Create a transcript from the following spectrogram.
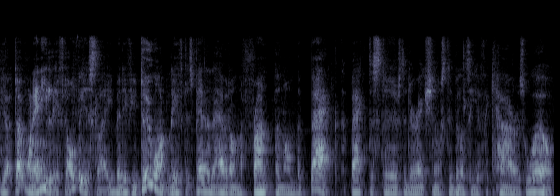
You don't want any lift, obviously, but if you do want lift, it's better to have it on the front than on the back. The back disturbs the directional stability of the car as well.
